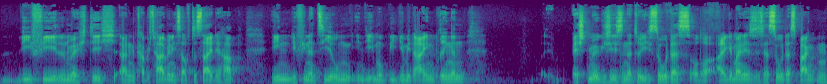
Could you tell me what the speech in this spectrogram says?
wie viel möchte ich an Kapital, wenn ich es auf der Seite habe, in die Finanzierung, in die Immobilie mit einbringen. Bestmöglich ist es natürlich so, dass, oder allgemein ist es ja so, dass Banken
